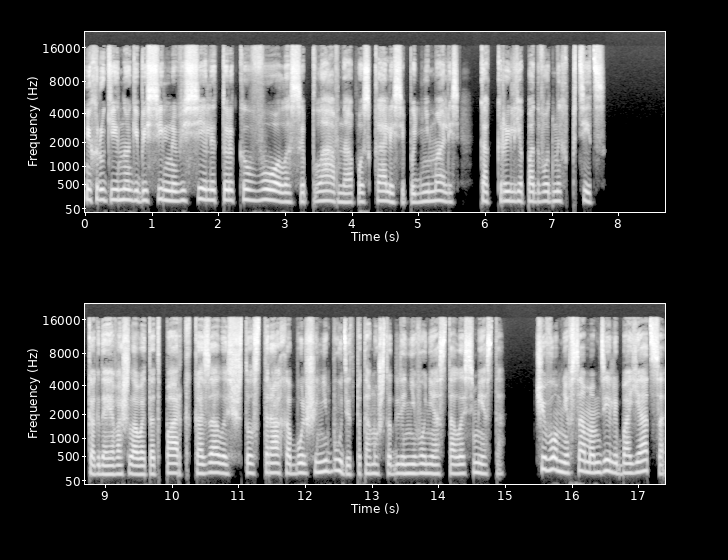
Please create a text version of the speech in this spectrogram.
Их руки и ноги бессильно висели, только волосы плавно опускались и поднимались, как крылья подводных птиц. Когда я вошла в этот парк, казалось, что страха больше не будет, потому что для него не осталось места. Чего мне в самом деле бояться,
